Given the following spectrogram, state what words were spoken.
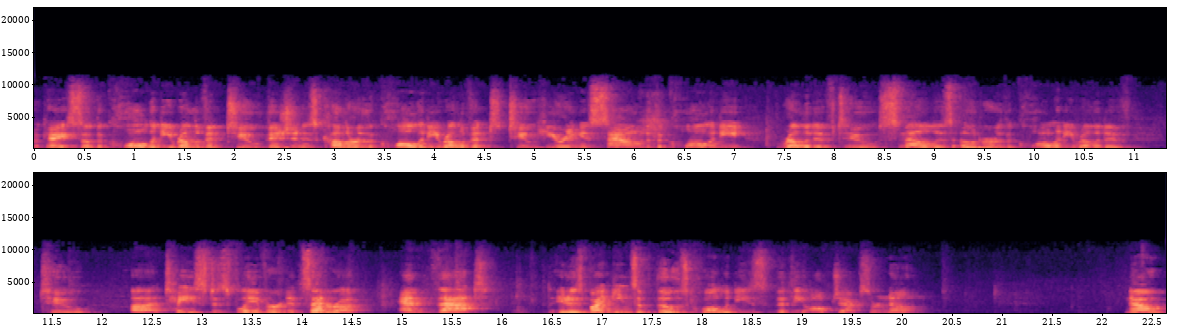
Okay, so the quality relevant to vision is color, the quality relevant to hearing is sound, the quality relative to smell is odor, the quality relative to uh, taste is flavor, etc. And that, it is by means of those qualities that the objects are known. Now,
